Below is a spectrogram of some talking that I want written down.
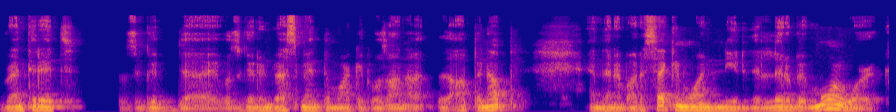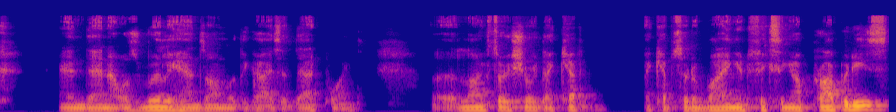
rented it. It was a good uh, it was a good investment. The market was on a, up and up. And then i bought a second one needed a little bit more work. And then i was really hands on with the guys at that point uh, long story short, I kept I kept sort of buying and fixing up properties,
